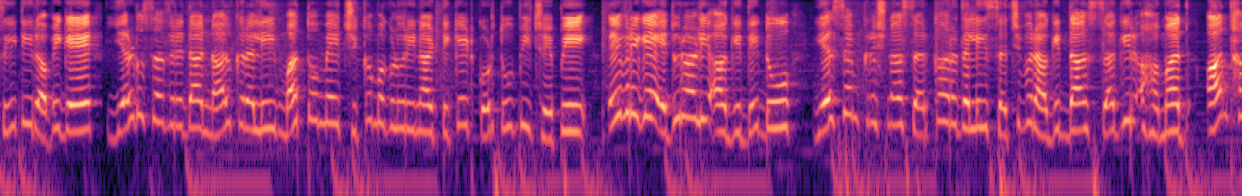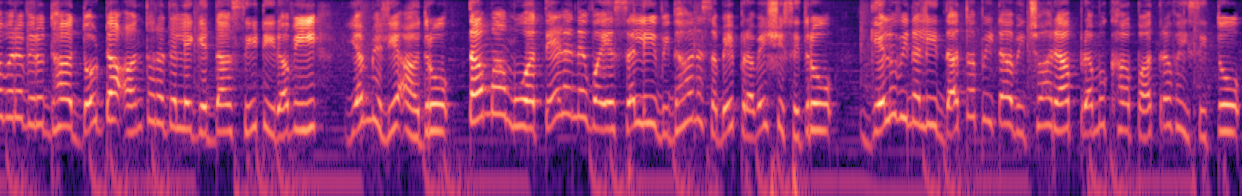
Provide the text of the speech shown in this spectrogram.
ಸಿಟಿ ರವಿಗೆ ಎರಡು ಸಾವಿರದ ನಾಲ್ಕರಲ್ಲಿ ಮತ್ತೊಮ್ಮೆ ಚಿಕ್ಕಮಗಳೂರಿನ ಟಿಕೆಟ್ ಕೊಡ್ತು ಬಿಜೆಪಿ. ಇವರಿಗೆ ಎದುರಾಳಿ ಆಗಿದ್ದಿದ್ದು ಎಸ್ಎಂ ಕೃಷ್ಣ ಸರ್ಕಾರದಲ್ಲಿ ಸಚಿವರಾಗಿದ್ದ ಸಗೀರ್ ಅಹಮದ್. ಅಂಥವರ ವಿರುದ್ಧ ದೊಡ್ಡ ಅಂತರದಲ್ಲೇ ಗೆದ್ದ ಸಿಟಿ ರವಿ ಎಂಎಲ್ಎ ಆದ್ರು. ತಮ್ಮ ಮೂವತ್ತೇಳನೇ ವಯಸ್ಸಲ್ಲಿ ವಿಧಾನಸಭೆ ಪ್ರವೇಶಿಸಿದ್ರು. ಗೆಲುವಿನಲ್ಲಿ ದತ್ತಪೀಠ ವಿಚಾರ ಪ್ರಮುಖ ಪಾತ್ರ ವಹಿಸಿತ್ತು.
